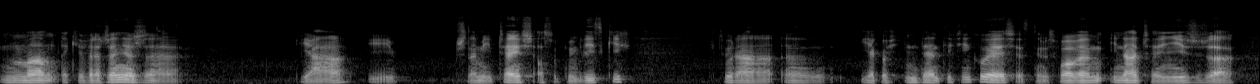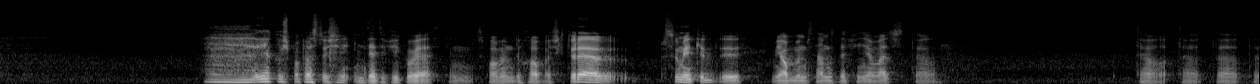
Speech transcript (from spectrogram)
mam takie wrażenie, że ja i przynajmniej część osób mi bliskich, która e, jakoś identyfikuje się z tym słowem inaczej niż, że jakoś po prostu się identyfikuje z tym słowem duchowość, które w sumie kiedy miałbym sam zdefiniować, to to, to, to, to,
